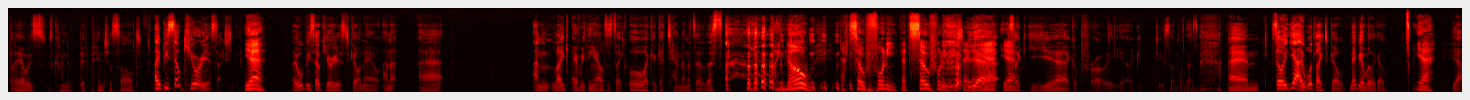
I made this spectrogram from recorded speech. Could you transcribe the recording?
but I always was kind of a bit pinch of salt. I'd be so curious, actually. Yeah. I would be so curious to go now, and uh, and like everything else, it's like, oh, I could get ten minutes out of this. I know. That's so funny. That's so funny that you say that. Yeah, yeah. It's like, yeah, I could probably, yeah, I could do something with this. Um, so yeah, I would like to go. Maybe I will go. Yeah. Yeah.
